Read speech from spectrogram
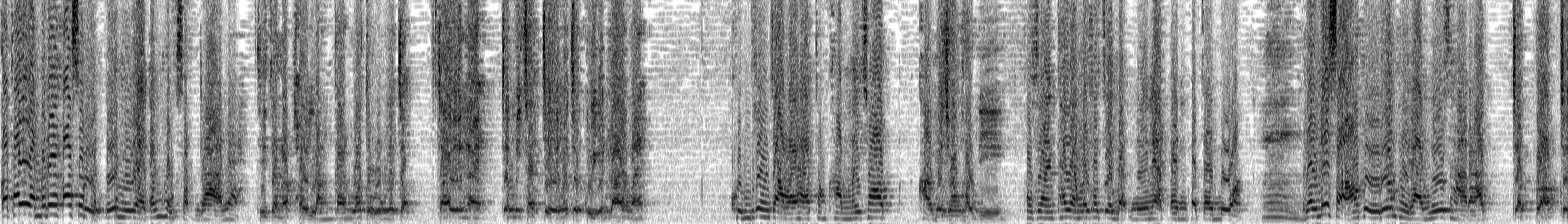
ก็ถ้ายังไม่ได้ข้อสรุปก็มีเวลาตั้ง 6 สัปดาห์แน่ที่จะนับถอยหลังกันว่าตกลงแล้วจะจะยังไง จะมีชัดเจนว่าจะคุยกันได้ไหมคุณผู้ชมจำไว้คะทองคำไม่ชอบ ข่าวไม่ดีชอบข่าวดี เพราะฉะนั้นถ้ายังไม่ชัดเจนแบบนี้เนี่ยเป็นปัจจัยบวก อืม เรื่องที่สองคือเรื่องเพดานหนี้สหรัฐ จะปรับจะ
